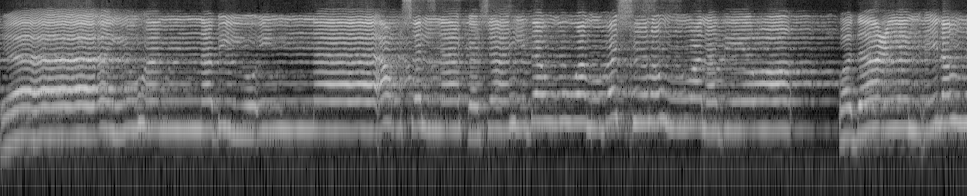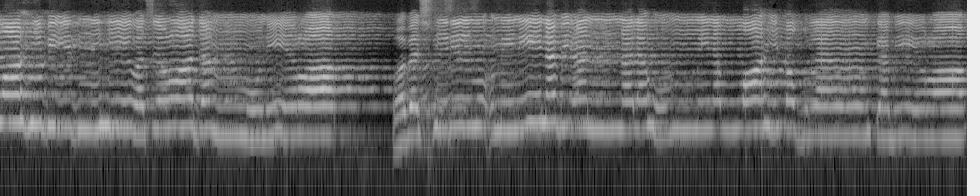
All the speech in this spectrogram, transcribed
يا أيها النبي إنا أرسلناك شاهدا ومبشرا ونذيرا وداعيا إلى الله بإذنه وسراجا منيرا وبشر المؤمنين بأن لهم من الله فضلا كبيرا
